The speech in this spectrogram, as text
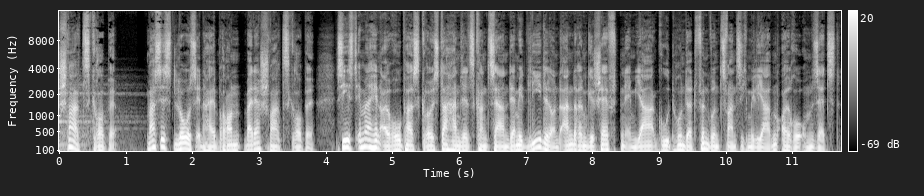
Schwarzgruppe Was ist los in Heilbronn bei der Schwarzgruppe? Sie ist immerhin Europas größter Handelskonzern, der mit Lidl und anderen Geschäften im Jahr gut 125 Milliarden Euro umsetzt.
